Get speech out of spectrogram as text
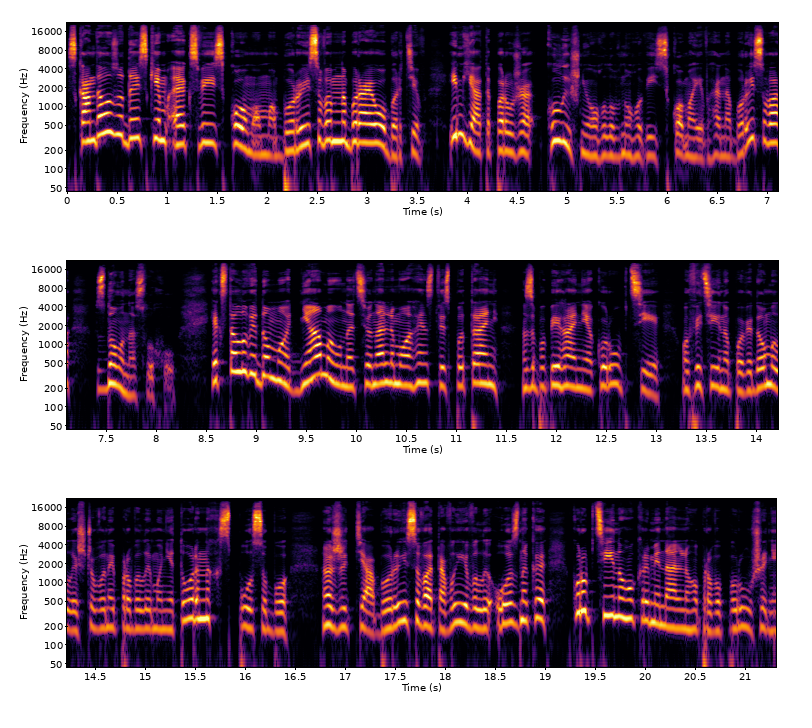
Скандал з одеським екс-військомом Борисовим набирає обертів. Ім'я тепер уже колишнього головного військома Євгена Борисова знову на слуху. Як стало відомо днями у Національному агентстві з питань запобігання корупції офіційно повідомили, що вони провели моніторинг способу життя Борисова та виявили ознаки корупційного кримінального правопорушення,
